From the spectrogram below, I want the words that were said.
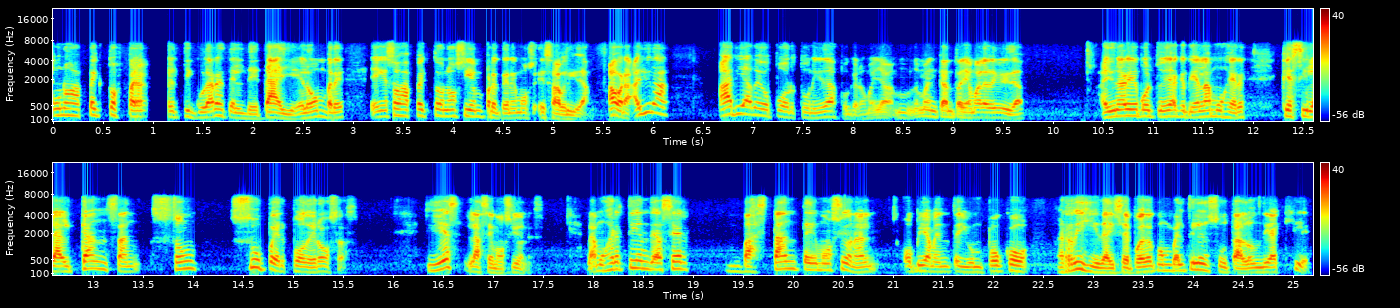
unos aspectos particulares del detalle. El hombre en esos aspectos no siempre tenemos esa habilidad. Ahora, hay una área de oportunidad, porque no me, no me encanta llamarle debilidad, hay un área de oportunidad que tienen las mujeres que si la alcanzan son súper poderosas y es las emociones. La mujer tiende a ser bastante emocional, obviamente, y un poco rígida y se puede convertir en su talón de Aquiles.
